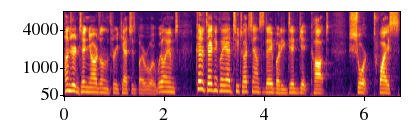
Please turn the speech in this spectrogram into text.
110 yards on the three catches by Roy Williams. Could have technically had two touchdowns today, but he did get caught short twice.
